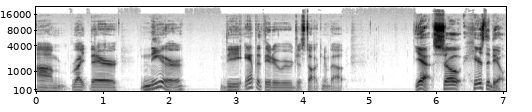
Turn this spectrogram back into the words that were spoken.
Um, right there near the amphitheater we were just talking about. Yeah. So here's the deal.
